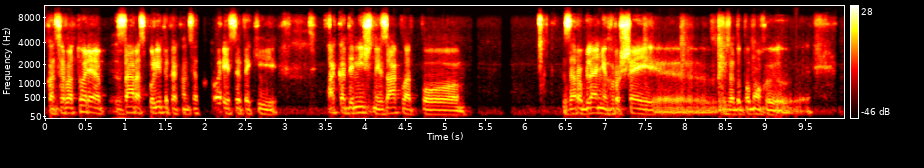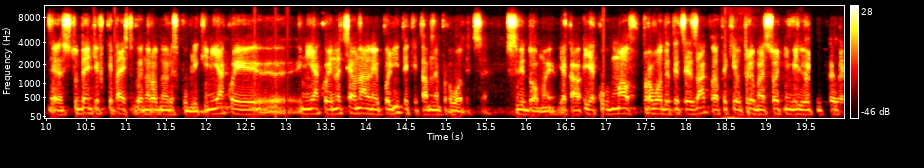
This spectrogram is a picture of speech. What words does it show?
Консерваторія зараз політика консерваторії це такий академічний заклад по зароблянню грошей е, за допомогою е, студентів Китайської Народної Республіки. Ніякої е, ніякої національної політики там не проводиться свідомої, яка яку мав проводити цей заклад, який отримує сотні мільйонів гривень.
